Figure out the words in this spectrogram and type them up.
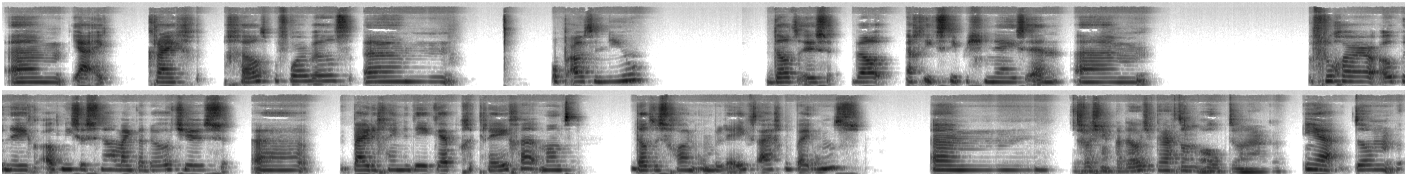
Ehm, ja, ik krijg geld bijvoorbeeld ehm, op oud en nieuw. Dat is wel echt iets typisch Chinees. En ehm, vroeger opende ik ook niet zo snel mijn cadeautjes eh, bij degene die ik heb gekregen. Want dat is gewoon onbeleefd eigenlijk bij ons. Ehm, Dus als je een cadeautje krijgt, dan om open te maken. ja, dan,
